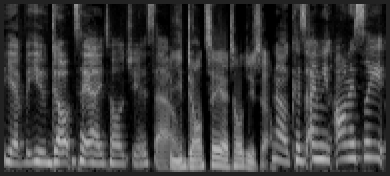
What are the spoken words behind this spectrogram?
Yeah, but you don't say I told you so. You don't say, "I told you so." No, because I mean, honestly,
